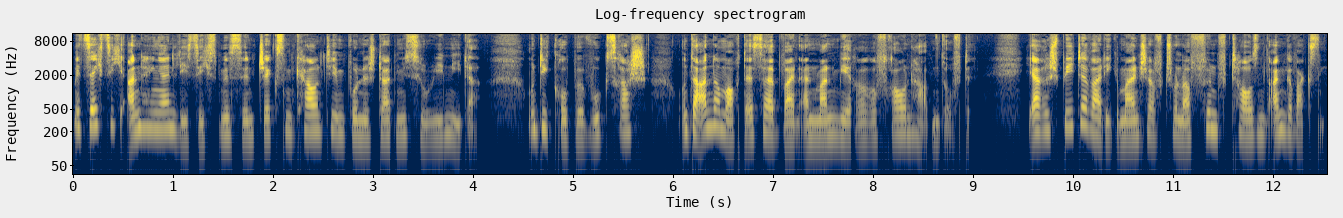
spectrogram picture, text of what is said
Mit 60 Anhängern ließ sich Smith in Jackson County im Bundesstaat Missouri nieder. Und die Gruppe wuchs rasch, unter anderem auch deshalb, weil ein Mann mehrere Frauen haben durfte. Jahre später war die Gemeinschaft schon auf 5000 angewachsen.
